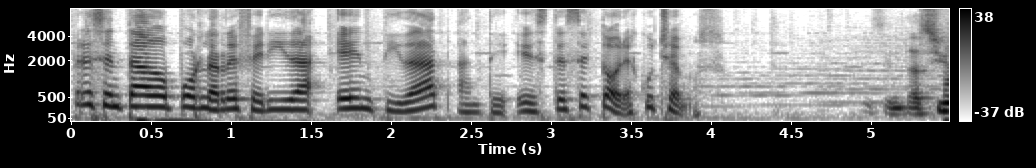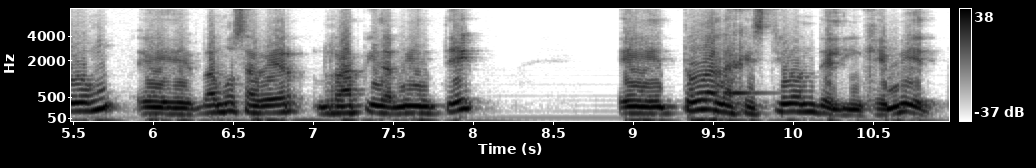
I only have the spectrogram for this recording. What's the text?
presentado por la referida entidad ante este sector. Escuchemos. Presentación, eh, vamos a ver rápidamente eh, toda la gestión del INGEMET.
